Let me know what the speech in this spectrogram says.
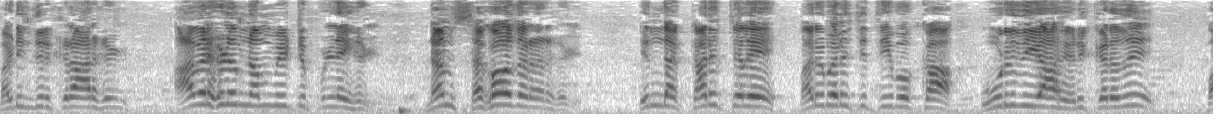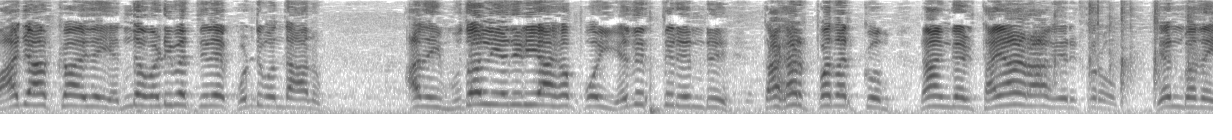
மடிந்திருக்கிறார்கள்? அவர்களும் நம் வீட்டு பிள்ளைகள் நம் சகோதரர்கள் இந்த கருத்திலே மறுமலர்ச்சி திமுக உறுதியாக இருக்கிறது. பாஜக இதை எந்த வடிவத்திலே கொண்டு வந்தாலும் அதை முதல் எதிரியாக போய் எதிர்த்து நின்று தகர்ப்பதற்கும் நாங்கள் தயாராக இருக்கிறோம் என்பதை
